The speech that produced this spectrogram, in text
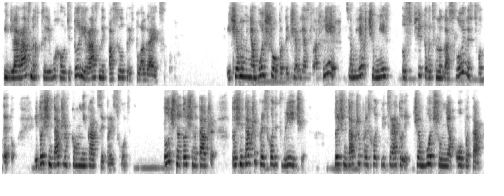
И для разных целевых аудиторий разный посыл предполагается. И чем у меня больше опыта, чем я сложнее, тем легче мне считывать многослойность вот эту. И точно так же в коммуникации происходит. Точно, точно так же. Точно так же происходит в речи. Точно так же происходит в литературе. Чем больше у меня опыта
